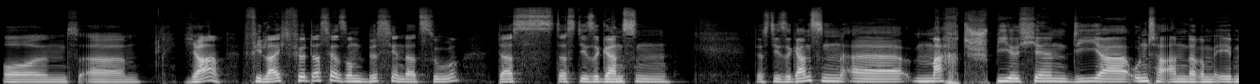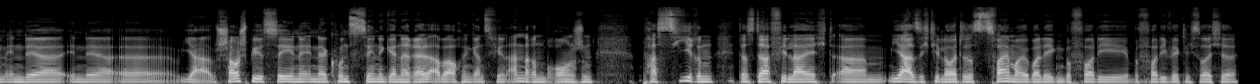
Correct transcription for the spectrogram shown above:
Und ähm, ja, vielleicht führt das ja so ein bisschen dazu, dass, dass diese ganzen, dass diese ganzen äh, Machtspielchen, die ja unter anderem eben in der, in der äh, ja, Schauspielszene, in der Kunstszene generell, aber auch in ganz vielen anderen Branchen passieren, dass da vielleicht ähm, ja sich die Leute das zweimal überlegen, bevor die, bevor die wirklich solche,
